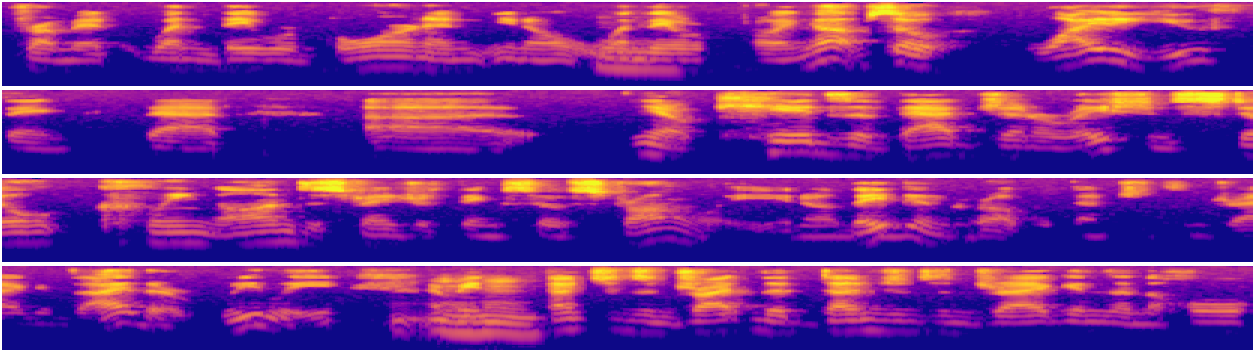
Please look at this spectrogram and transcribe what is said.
from it when they were born and you know when mm-hmm. they were growing up. So why do you think that uh, you know, kids of that generation still cling on to Stranger Things so strongly. You know, they didn't grow up with Dungeons and Dragons either, really. Mm-hmm. I mean, mm-hmm. Dungeons and Dra- the Dungeons and Dragons and the whole,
